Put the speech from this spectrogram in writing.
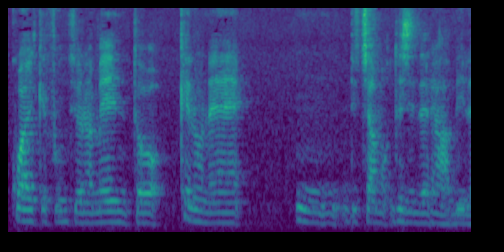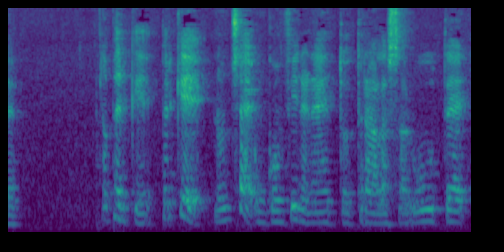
qualche funzionamento che non è, mm, diciamo, desiderabile perché? Perché non c'è un confine netto tra la salute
